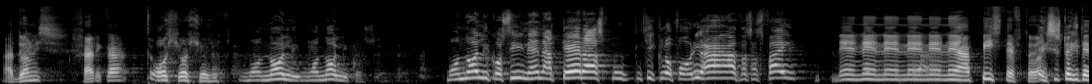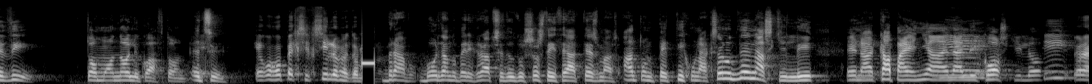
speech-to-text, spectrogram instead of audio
Αντώνης, χάρηκα. Όχι, όχι, όχι. Μονόλι, μονόλικος. Μονόλικος είναι ένα τέρας που κυκλοφορεί. Α, θα σας φάει. Ναι, ναι, ναι, ναι, ναι, ναι, απίστευτο. Εσείς το έχετε δει, το μονόλικο αυτόν, έτσι; Εγώ έχω παίξει ξύλο με το Μπράβο. Μπορείτε να τον περιγράψετε, ούτως ώστε οι θεατές μας, αν τον πετύχουν, να ξέρουν ότι δεν είναι ένα σκυλί, ένα K9, ένα λικό σκυλό. Τι, τώρα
